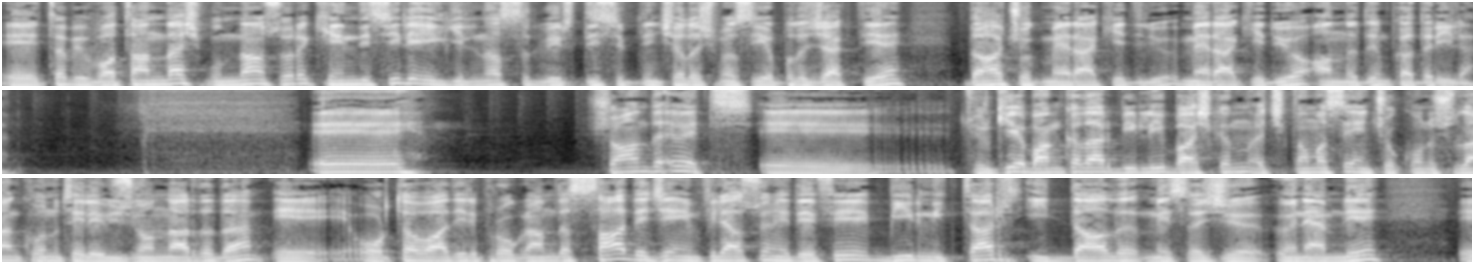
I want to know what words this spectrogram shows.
E, Tabi vatandaş bundan sonra kendisiyle ilgili nasıl bir disiplin çalışması yapılacak diye daha çok merak ediliyor, merak ediyor anladığım kadarıyla. Eee şu anda evet e, Türkiye Bankalar Birliği Başkanı'nın açıklaması en çok konuşulan konu televizyonlarda da e, orta vadeli programda sadece enflasyon hedefi bir miktar iddialı mesajı önemli e,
